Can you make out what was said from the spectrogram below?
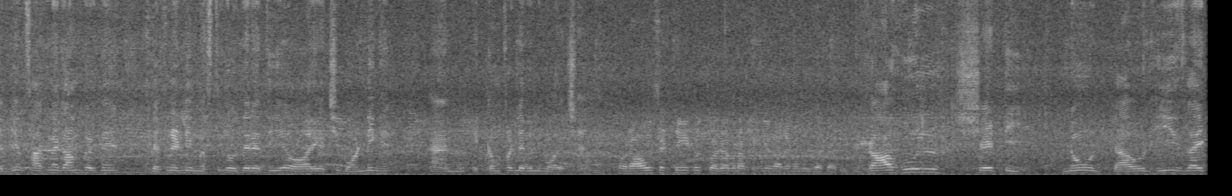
जब भी हम साथ में काम करते हैं डेफिनेटली मस्ती तो होती रहती है और एक अच्छी बॉन्डिंग है एंड एक कंफर्ट लेवल भी बहुत अच्छा है। और राहुल शेट्टी की कुछ कोरियोग्राफी के बारे में कुछ बता दीजिए। Rahul Shetty no doubt he is like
